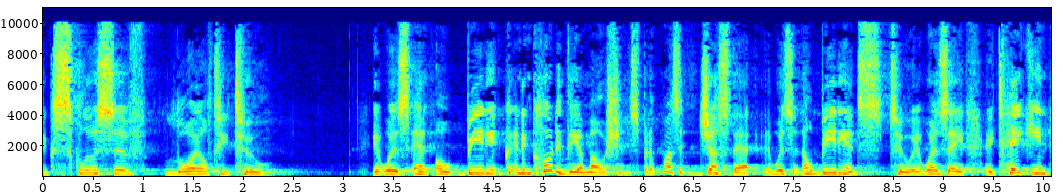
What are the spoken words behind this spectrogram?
exclusive loyalty to. It was an obedience, it included the emotions, but it wasn't just that. It was an obedience to. It was a, a taking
